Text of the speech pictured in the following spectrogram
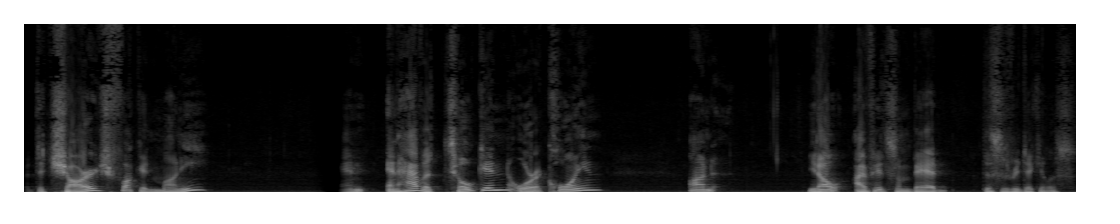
but to charge fucking money and and have a token or a coin on you know i've hit some bad This is ridiculous.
